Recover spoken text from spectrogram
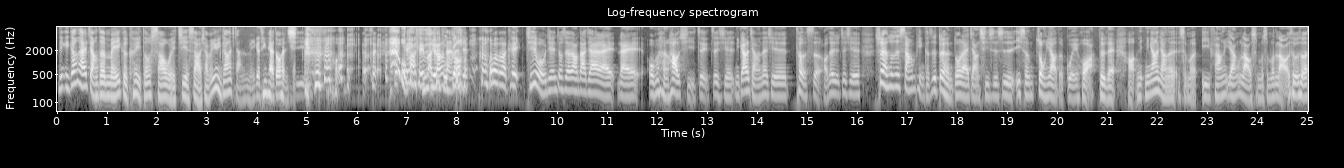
你你刚才讲的每一个可以都稍微介绍一下吗？因为你刚刚讲的每一个听起来都很吸引，所以我怕时间不够。不不不，可以。其实我们今天就是要让大家来。来，我们很好奇这这些你刚刚讲的那些特色，好，这这些虽然说是商品，可是对很多来讲，其实是一生重要的规划，对不对？好，你你刚刚讲的什么以房养老，什么什么老，是不是？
